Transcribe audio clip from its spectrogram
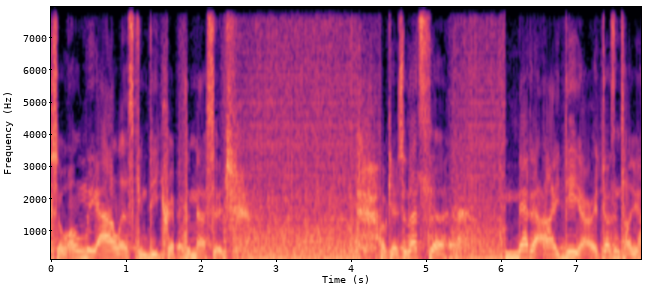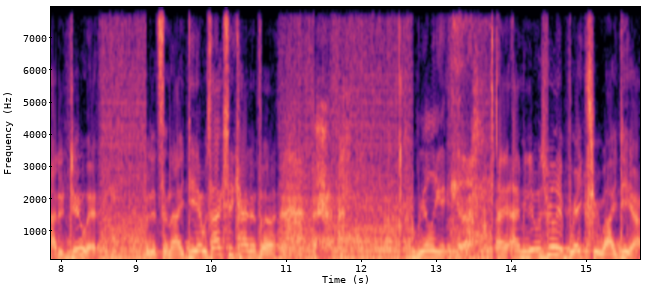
So only Alice can decrypt the message. Okay, so that's the meta idea. It doesn't tell you how to do it, but it's an idea. It was actually kind of a really, I, I mean, it was really a breakthrough idea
